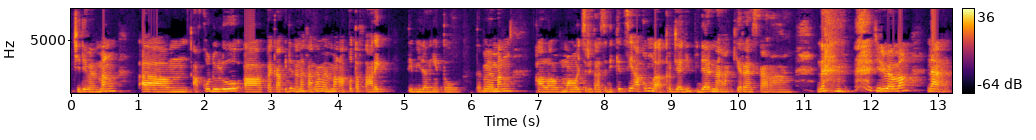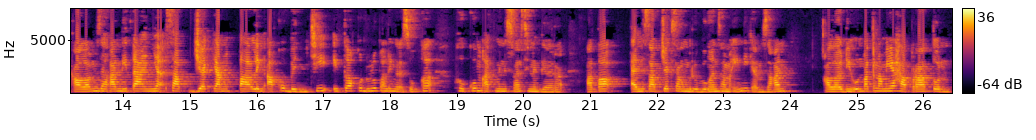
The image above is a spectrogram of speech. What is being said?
Jadi memang um, aku dulu uh, PK pidana karena memang aku tertarik di bidang itu. Tapi memang kalau mau cerita sedikit sih aku nggak kerja di pidana akhirnya sekarang. Nah, jadi memang, nah kalau misalkan ditanya subjek yang paling aku benci itu aku dulu paling nggak suka hukum administrasi negara atau any subject yang berhubungan sama ini kayak misalkan kalau di Unpad itu namanya Hapratun,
